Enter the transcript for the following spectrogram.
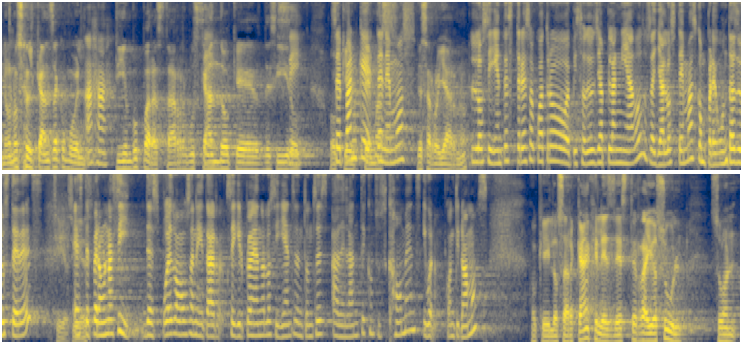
no nos alcanza como el Ajá. tiempo para estar buscando qué decir Sí. o Sepan que tenemos- desarrollar, ¿no? los siguientes tres o cuatro episodios ya planeados, o sea, ya los temas con preguntas de ustedes. Sí, así este, es. Pero aún así, después vamos a necesitar seguir planeando los siguientes, entonces adelante con sus comments y bueno, continuamos. Ok, los arcángeles de este rayo azul son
